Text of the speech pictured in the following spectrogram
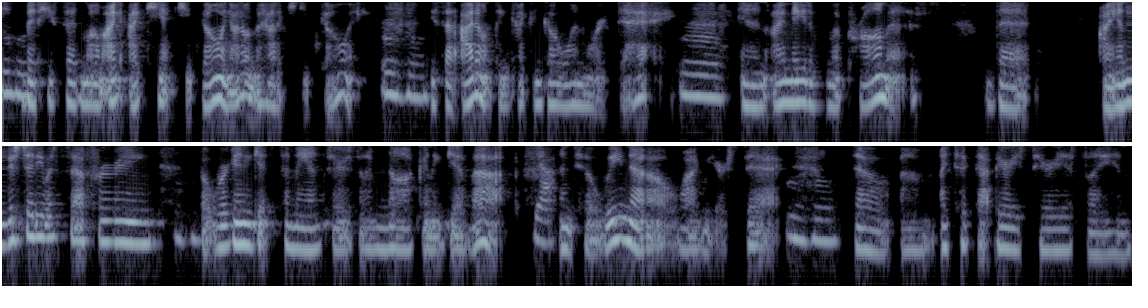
mm-hmm. But he said, Mom, I, I can't keep going. I don't know how to keep going. Mm-hmm. He said, I don't think I can go one more day. Mm. And I made him a promise that I understood he was suffering, mm-hmm. but we're going to get some answers, and I'm not going to give up yeah. until we know why we are sick. Mm-hmm. So um, I took that very seriously. And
